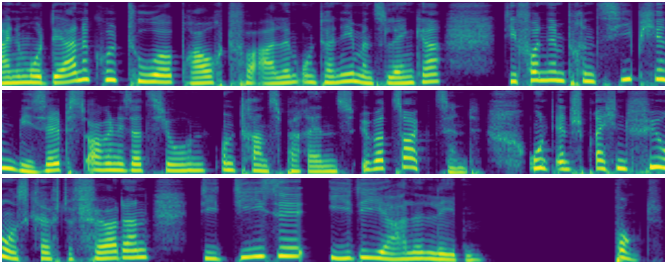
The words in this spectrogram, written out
Eine moderne Kultur braucht vor allem Unternehmenslenker, die von den Prinzipien wie Selbstorganisation und Transparenz überzeugt sind und entsprechend Führungskräfte fördern, die diese Ideale leben. Punkt.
